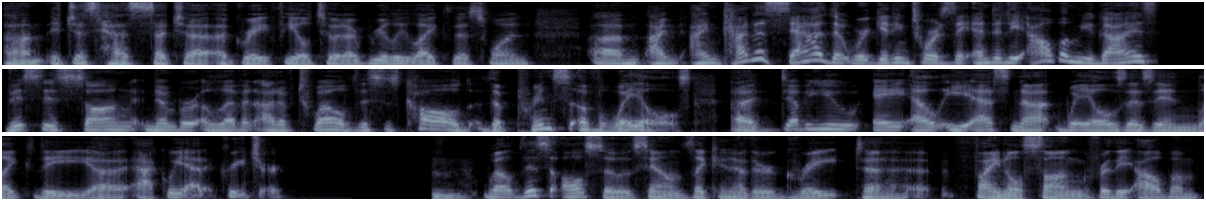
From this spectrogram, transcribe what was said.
um, it just has such a, a, great feel to it. I really like this one. Um, i'm i'm kind of sad that we're getting towards the end of the album you guys this is song number 11 out of 12. This is called The Prince of Wales. Uh, w A L E S, not whales as in like the uh, aquatic creature. Hmm. Well, this also sounds like another great uh, final song for the album.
